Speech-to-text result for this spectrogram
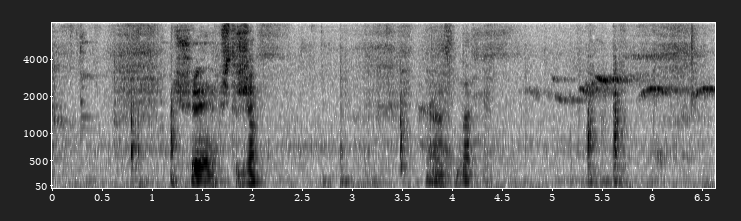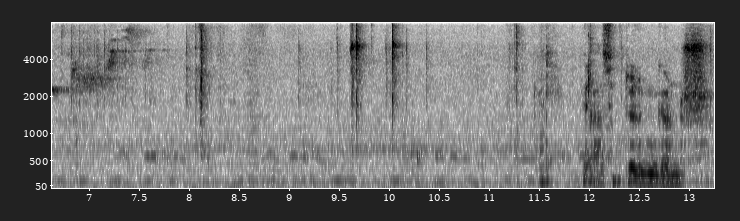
şuraya yapıştıracağım. En azından birazcık düzgün görünür.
